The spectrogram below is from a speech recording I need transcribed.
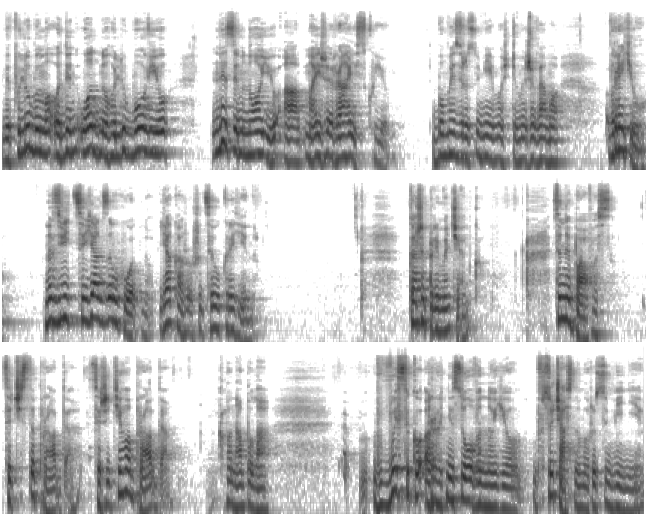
Ми полюбимо один одного любов'ю не земною, а майже райською. Бо ми зрозуміємо, що ми живемо в раю. Назвіть це як завгодно. Я кажу, що це Україна. Каже Примаченко. Це не пафос, це чиста правда, це життєва правда. Вона була високо організованою в сучасному розумінні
